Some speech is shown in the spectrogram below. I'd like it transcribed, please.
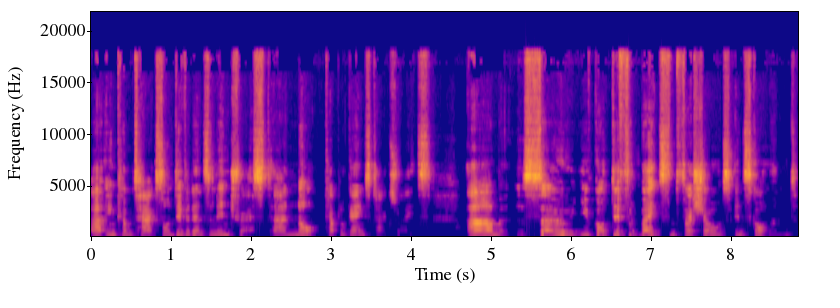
uh, income tax on dividends and interest, and not capital gains tax rates. Um, so you've got different rates and thresholds in Scotland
